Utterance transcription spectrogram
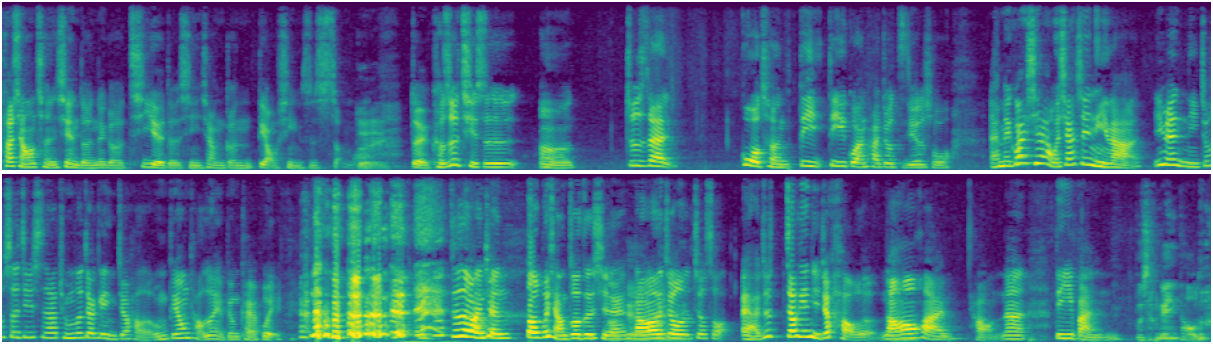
他想要呈现的那个企业的形象跟调性是什么。对，对，可是其实，嗯、就是在过程第第一关，他就直接说，哎，没关系啊，我相信你啦，因为你就设计师啊，全部都交给你就好了，我们不用讨论，也不用开会，就是完全都不想做这些然后就就说，哎呀，就交给你就好了。然后后来，好，那第一版不想跟你讨论。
